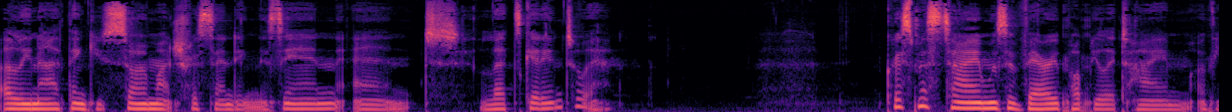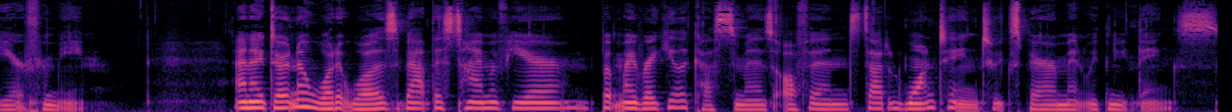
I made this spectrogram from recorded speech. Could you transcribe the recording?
Elena, thank you so much for sending this in, and let's get into it. Christmas time was a very popular time of year for me. And I don't know what it was about this time of year, but my regular customers often started wanting to experiment with new things.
